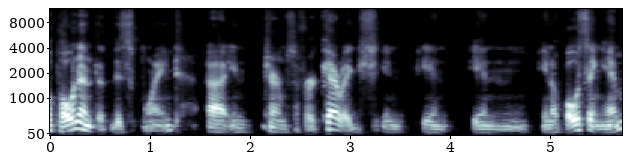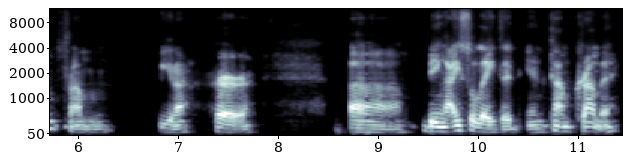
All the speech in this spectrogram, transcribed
opponent at this point uh, in terms of her courage in in in in opposing him from you know her uh, being isolated in Camp Crame,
